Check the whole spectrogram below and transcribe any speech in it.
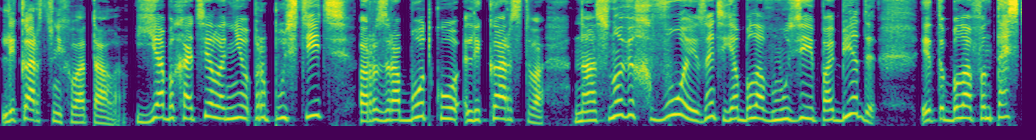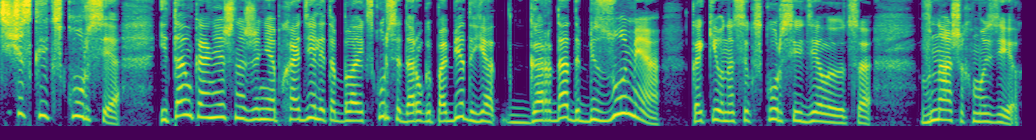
Лекарств не хватало. Я бы хотела не пропустить разработку лекарства на основе хвои. Знаете, я была в Музее Победы. Это была фантастическая экскурсия. И там, конечно же, не обходили. Это была экскурсия Дорогой Победы. Я горда до безумия, какие у нас экскурсии делаются в наших музеях.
